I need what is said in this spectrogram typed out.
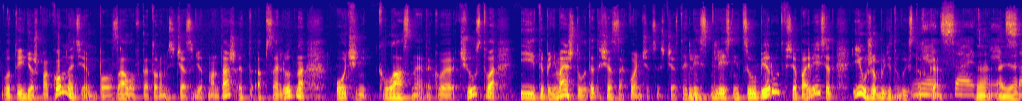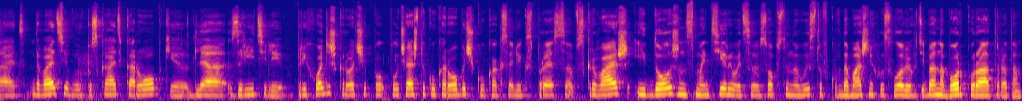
Вот ты идешь по комнате, по залу, в котором сейчас идет монтаж, это абсолютно очень классное такое чувство, и ты понимаешь, что вот это сейчас закончится. Сейчас ты лес, лестницы уберут, все повесят, и уже будет выставка. Не инсайт, да, не а инсайт. Я... Давайте выпускать коробки для зрителей. Приходишь, короче, получаешь такую коробочку, как с Алиэкспресса, вскрываешь и должен смонтировать свою собственную выставку в домашних условиях. У тебя набор куратора, там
